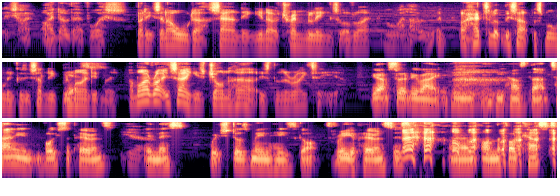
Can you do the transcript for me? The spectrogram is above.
it's like, I know that voice, but it's an older sounding, you know, a trembling sort of like, oh, hello. And I had to look this up this morning because it suddenly Yes. reminded me. Am I right in saying it's John Hurt is the narrator here? You're absolutely right. He, he has that tiny voice appearance Yeah. in this, which does mean he's got three appearances um, on the podcast,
